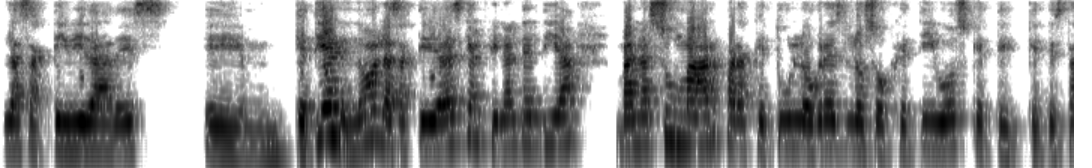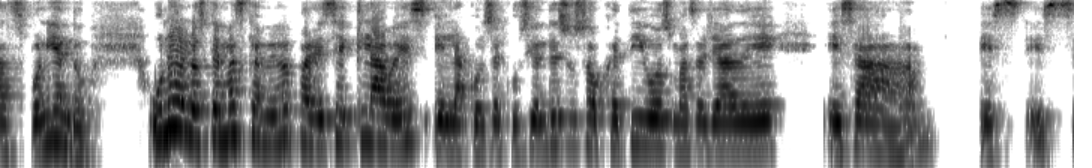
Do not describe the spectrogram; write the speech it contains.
las actividades Em, que tienen, ¿no? Las actividades que al final del día van a sumar para que tú logres los objetivos que te, que te estás poniendo. Uno de los temas que a mí me parece claves en la consecución de esos objetivos, más allá de esa, es, es,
